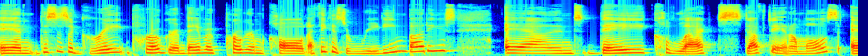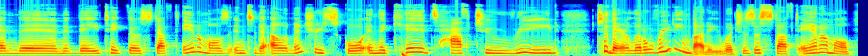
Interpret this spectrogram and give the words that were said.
And this is a great program. They have a program called, I think it's Reading Buddies, and they collect stuffed animals and then they take those stuffed animals into the elementary school, and the kids have to read to their little reading buddy, which is a stuffed animal.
